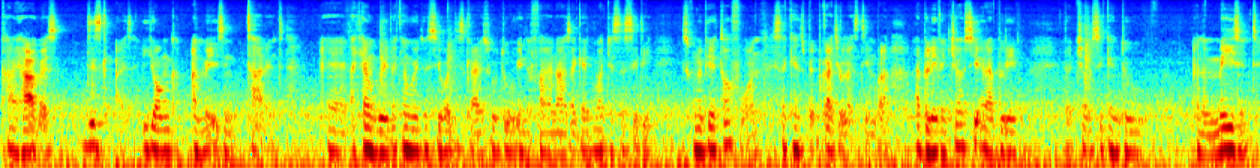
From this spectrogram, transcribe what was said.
Kai Havertz. These guys, young, amazing talent, and I can't wait. I can't wait to see what these guys will do in the finals against Manchester City. It's going to be a tough one. It's against Pep Guardiola's team, but I believe in Chelsea, and I believe that Chelsea can do an amazing thing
